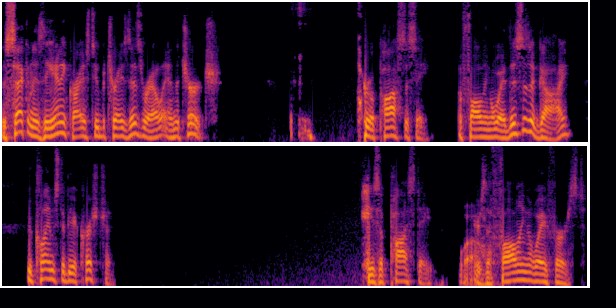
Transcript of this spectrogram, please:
The second is the Antichrist who betrays Israel and the church through apostasy, falling away. This is a guy who claims to be a Christian. He's apostate. Wow. There's a falling away first.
